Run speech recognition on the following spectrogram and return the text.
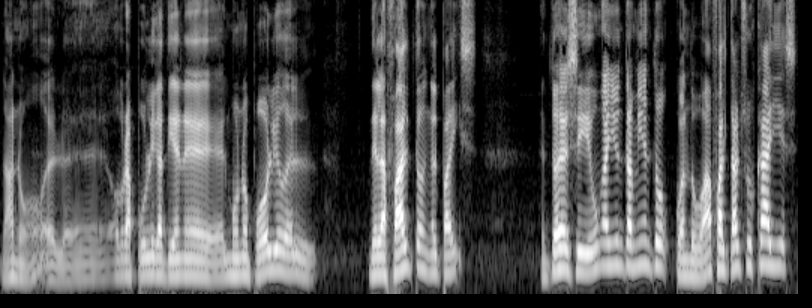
No, no, el, eh, Obras Públicas tiene el monopolio del, del asfalto en el país. Entonces, si un ayuntamiento, cuando va a asfaltar sus calles,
